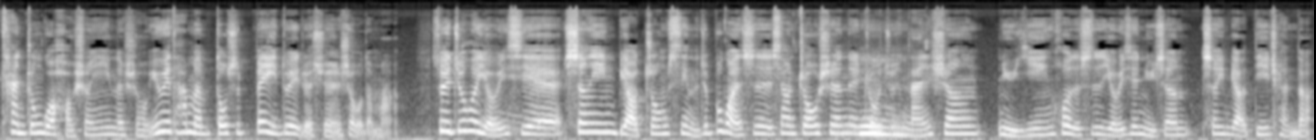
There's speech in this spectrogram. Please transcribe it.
看《中国好声音》的时候，因为他们都是背对着选手的嘛。所以就会有一些声音比较中性的，就不管是像周深那种，就是男生女音，或者是有一些女生声音比较低沉的，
